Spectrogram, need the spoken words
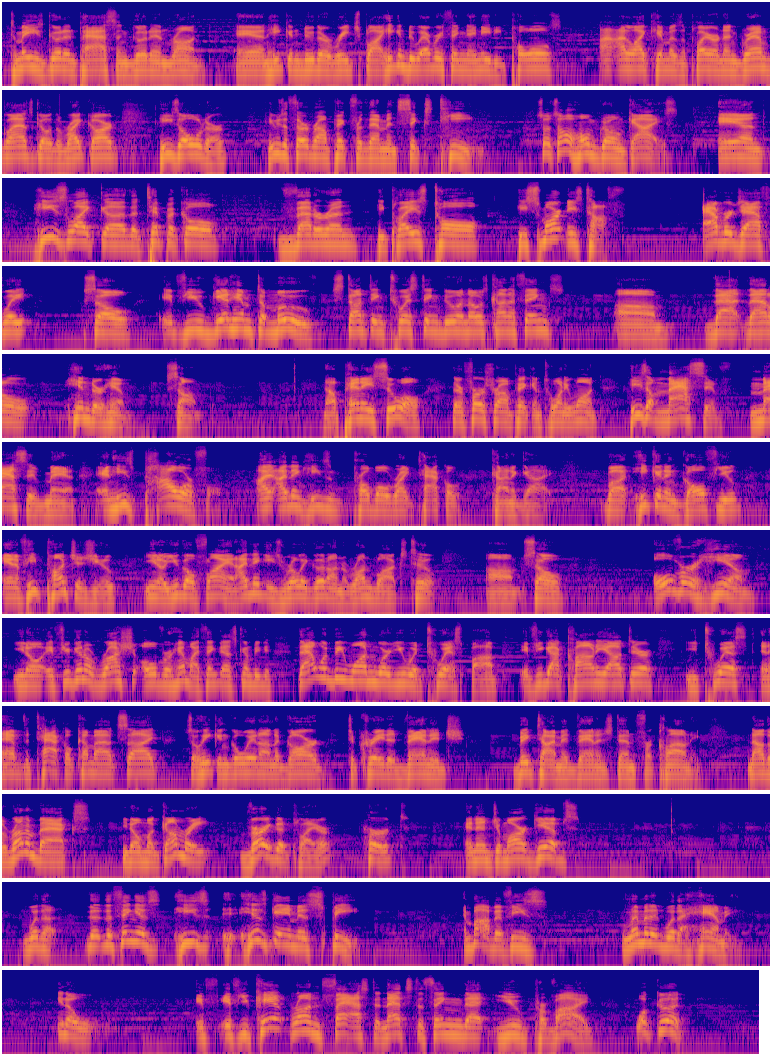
to me, he's good in pass and good in run, and he can do their reach block. He can do everything they need. He pulls. I, I like him as a player. And then Graham Glasgow, the right guard, he's older. He was a third round pick for them in 16. So it's all homegrown guys. And he's like uh, the typical veteran. He plays tall. He's smart and he's tough. Average athlete. So if you get him to move, stunting, twisting, doing those kind of things, um, that that'll hinder him some. Now Penei Sewell, their first round pick in 21. He's a massive, massive man, and he's powerful. I, I think he's a Pro Bowl right tackle kind of guy, but he can engulf you, and if he punches you, you know, you go flying. I think he's really good on the run blocks too. Um, so over him, you know, if you're going to rush over him, I think that's going to be that would be one where you would twist, Bob. If you got Clowney out there, you twist and have the tackle come outside so he can go in on the guard to create advantage, big time advantage then for Clowney. Now the running backs, you know, Montgomery, very good player, hurt, and then Jahmyr Gibbs with a the, the thing is he's his game is speed. And Bob, if he's limited with a hammy, you know, if if you can't run fast and that's the thing that you provide, what good?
